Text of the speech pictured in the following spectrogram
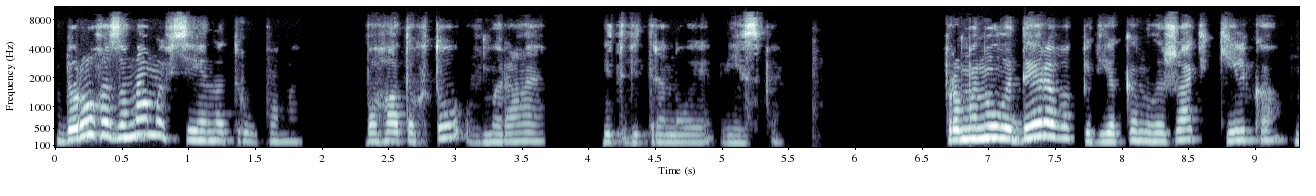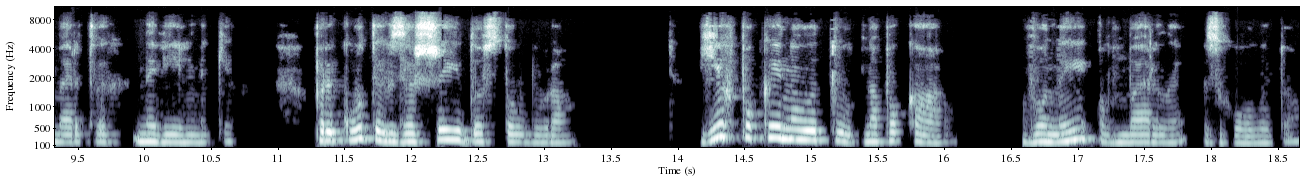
Дорога за нами всіяна трупами. Багато хто вмирає від вітряної віспи. Проминули дерево, під яким лежать кілька мертвих невільників, прикутих за шиї до стовбура. Їх покинули тут, на покару. Вони вмерли з голоду.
